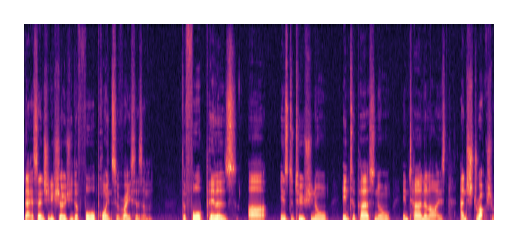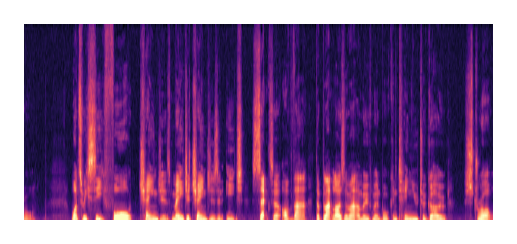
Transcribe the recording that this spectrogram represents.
that essentially shows you the four points of racism. The four pillars are institutional, interpersonal, internalized, and structural. Once we see four changes, major changes in each sector of that, the Black Lives Matter movement will continue to go strong.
